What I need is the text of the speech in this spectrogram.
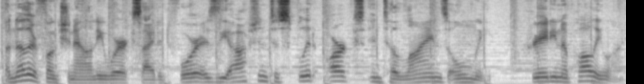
Another functionality we're excited for is the option to split arcs into lines only, creating a polyline.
